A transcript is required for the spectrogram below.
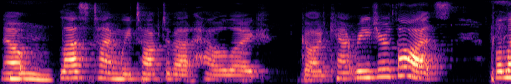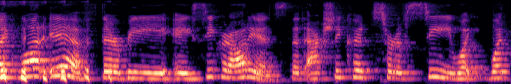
Now, Mm. last time we talked about how like God can't read your thoughts. But like what if there be a secret audience that actually could sort of see what what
